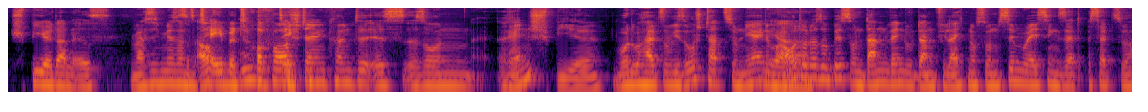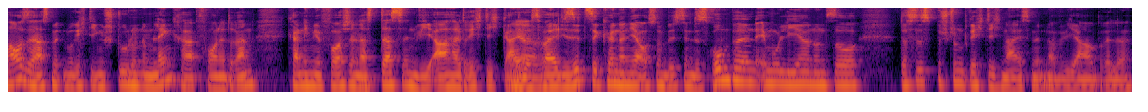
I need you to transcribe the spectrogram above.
Spiel dann ist. Was ich mir sonst so auch gut vorstellen könnte, ist so ein Rennspiel, wo du halt sowieso stationär in einem ja. Auto oder so bist und dann, wenn du dann vielleicht noch so ein Sim-Racing-Set zu Hause hast mit einem richtigen Stuhl und einem Lenkrad vorne dran, kann ich mir vorstellen, dass das in VR halt richtig geil ja. ist, weil die Sitze können dann ja auch so ein bisschen das Rumpeln emulieren und so. Das ist bestimmt richtig nice mit einer VR-Brille.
